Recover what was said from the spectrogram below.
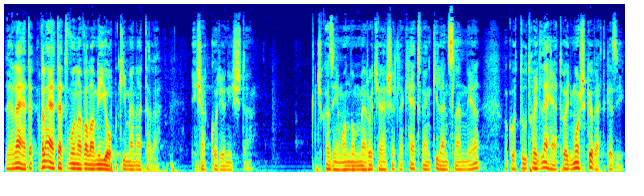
De lehetett, lehetett volna valami jobb kimenetele. És akkor jön Isten. Csak azért mondom, mert hogyha esetleg 79 lennél, akkor tud, hogy lehet, hogy most következik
